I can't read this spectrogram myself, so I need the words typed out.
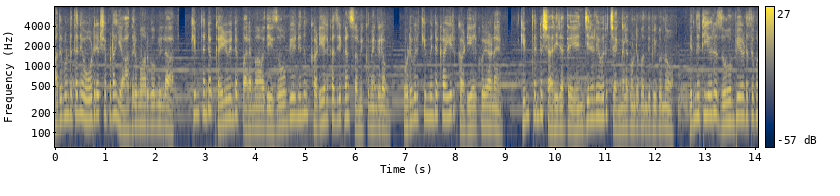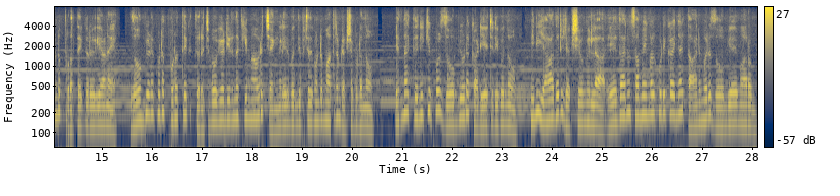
അതുകൊണ്ട് തന്നെ ഓടി രക്ഷപ്പെടാൻ യാതൊരു മാർഗവുമില്ല. കിം തന്റെ കഴിവിന്റെ പരമാവധി സോംബിയിൽ നിന്നും കടിയേൽക്കാതിരിക്കാൻ ശ്രമിക്കുമെങ്കിലും ഒടുവിൽ കിമ്മിന്റെ കയ്യിൽ കടിയേൽക്കുകയാണ് കിം തന്റെ ശരീരത്തെ എഞ്ചിനിലെ ഒരു ചെങ്ങല കൊണ്ട് ബന്ധിപ്പിക്കുന്നു. എന്നിട്ട് ഈ ഒരു സോംബി എടുത്തുകൊണ്ട് പുറത്തേക്ക് എറിയുകയാണ് സോംബിയുടെ കൂടെ പുറത്തേക്ക് തെറിച്ചു പോകേണ്ടിയിരുന്ന കിം ആ ഒരു ചെങ്ങലയിൽ ബന്ധിപ്പിച്ചത് കൊണ്ട് മാത്രം രക്ഷപ്പെടുന്നു. എന്നാൽ തനിക്കിപ്പോൾ സോംബിയുടെ കടിയേറ്റിരിക്കുന്നു. ഇനി യാതൊരു രക്ഷയുമില്ല. ഏതാനും സമയങ്ങൾ കൂടി കഴിഞ്ഞാൽ താനും ഒരു സോംബിയായി മാറും.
